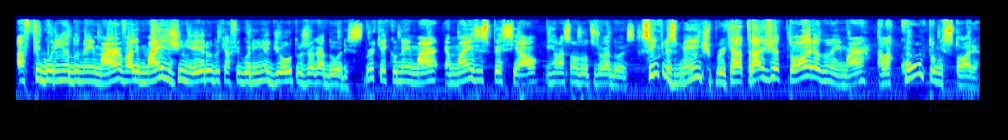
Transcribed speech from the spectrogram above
a figurinha do Neymar vale mais dinheiro do que a figurinha de outros jogadores? Por que, que o Neymar é mais especial em relação aos outros jogadores? Simplesmente porque a trajetória do Neymar, ela conta uma história.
